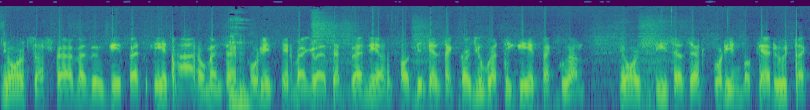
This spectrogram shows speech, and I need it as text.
8-as felvevőgépet 2-3 ezer uh-huh. forintért meg lehetett venni, addig ezek a nyugati gépek olyan 8-10 ezer forintba kerültek,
